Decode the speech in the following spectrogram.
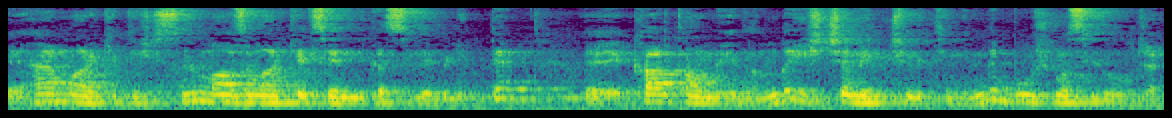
e, her market işçisinin Mağaza Market Sendikası ile birlikte e, Kartal Meydanı'nda işçi emekçi mitinginde buluşmasıyla olacak.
